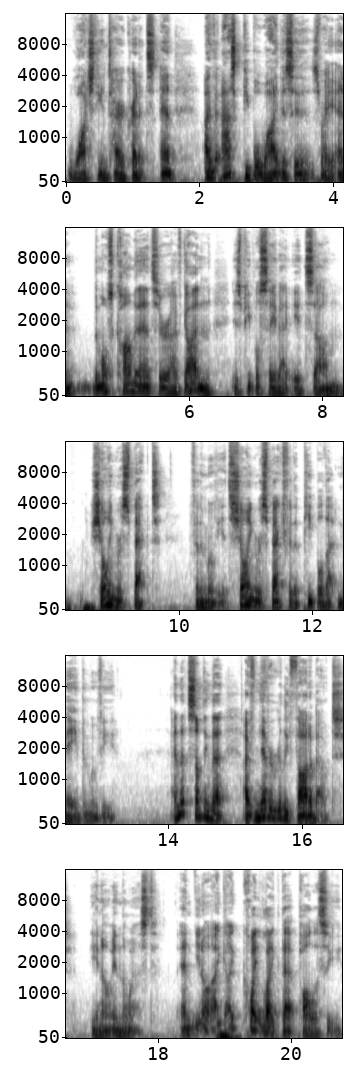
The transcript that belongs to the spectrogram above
watch the entire credits. And I've asked people why this is, right? And the most common answer I've gotten is people say that it's um, showing respect for the movie, it's showing respect for the people that made the movie. And that's something that I've never really thought about, you know, in the West. And, you know, I, I quite like that policy.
